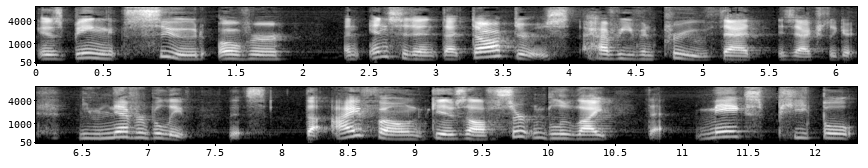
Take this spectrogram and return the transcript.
is being sued over an incident that doctors have even proved that is actually good. You never believe this. The iPhone gives off certain blue light that makes people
